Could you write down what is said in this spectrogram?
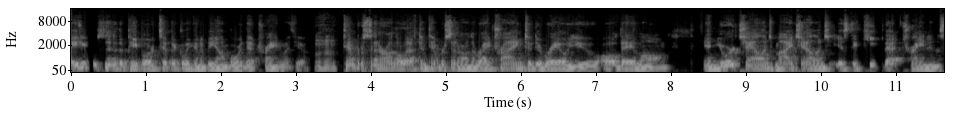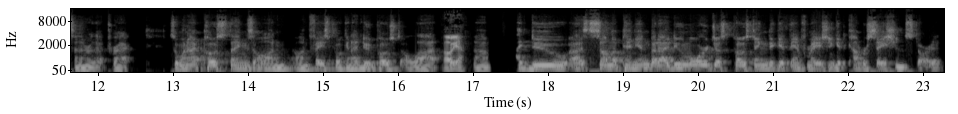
80% of the people are typically going to be on board that train with you. Mm-hmm. 10% are on the left and 10% are on the right trying to derail you all day long. And your challenge my challenge is to keep that train in the center of that track so when I post things on on Facebook, and I do post a lot. Oh yeah. Um, I do uh, some opinion, but I do more just posting to get the information, get conversation started.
